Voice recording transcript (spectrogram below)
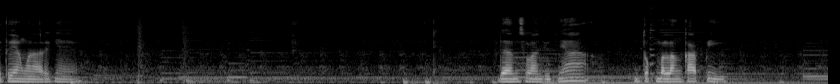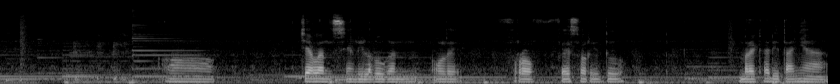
itu yang menariknya ya. Dan selanjutnya untuk melengkapi uh, challenge yang dilakukan oleh profesor itu mereka ditanya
